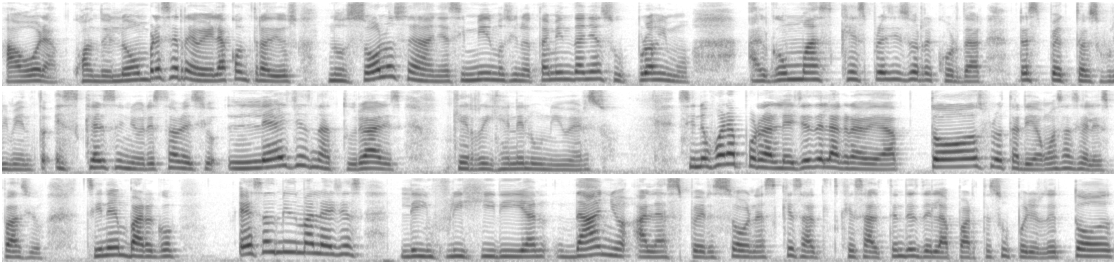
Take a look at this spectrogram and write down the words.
Ahora, cuando el hombre se revela contra Dios, no solo se daña a sí mismo, sino también daña a su prójimo. Algo más que es preciso recordar respecto al sufrimiento es que el Señor estableció leyes naturales que rigen el universo. Si no fuera por las leyes de la gravedad, todos flotaríamos hacia el espacio. Sin embargo, esas mismas leyes le infligirían daño a las personas que, que salten desde la parte superior de todos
